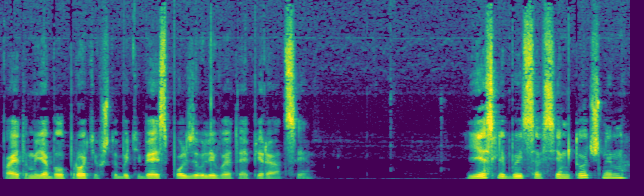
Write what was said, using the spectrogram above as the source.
«Поэтому я был против, чтобы тебя использовали в этой операции». Если быть совсем точным,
